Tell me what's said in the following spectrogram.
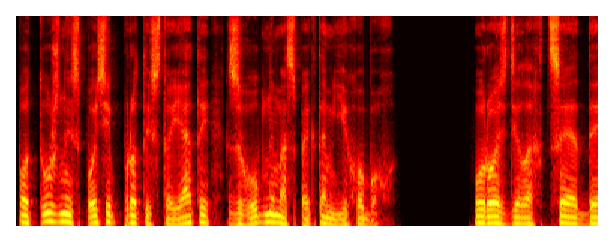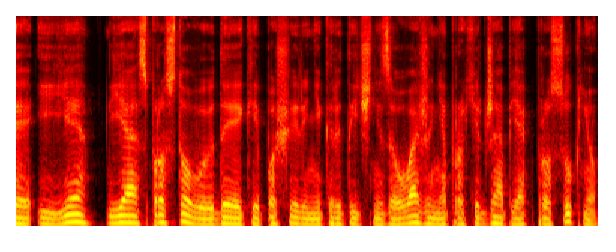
потужний спосіб протистояти згубним аспектам їх обох. У розділах С, Д і Е я спростовую деякі поширені критичні зауваження про хіджаб як про сукню,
